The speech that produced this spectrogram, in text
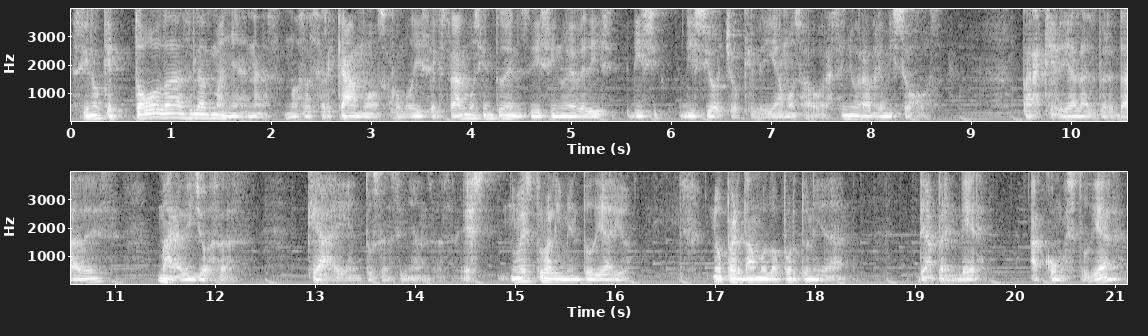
Sino que todas las mañanas nos acercamos, como dice el Salmo 119, 18 que leíamos ahora. Señor, abre mis ojos para que vea las verdades maravillosas que hay en tus enseñanzas. Es nuestro alimento diario. No perdamos la oportunidad de aprender a cómo estudiar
